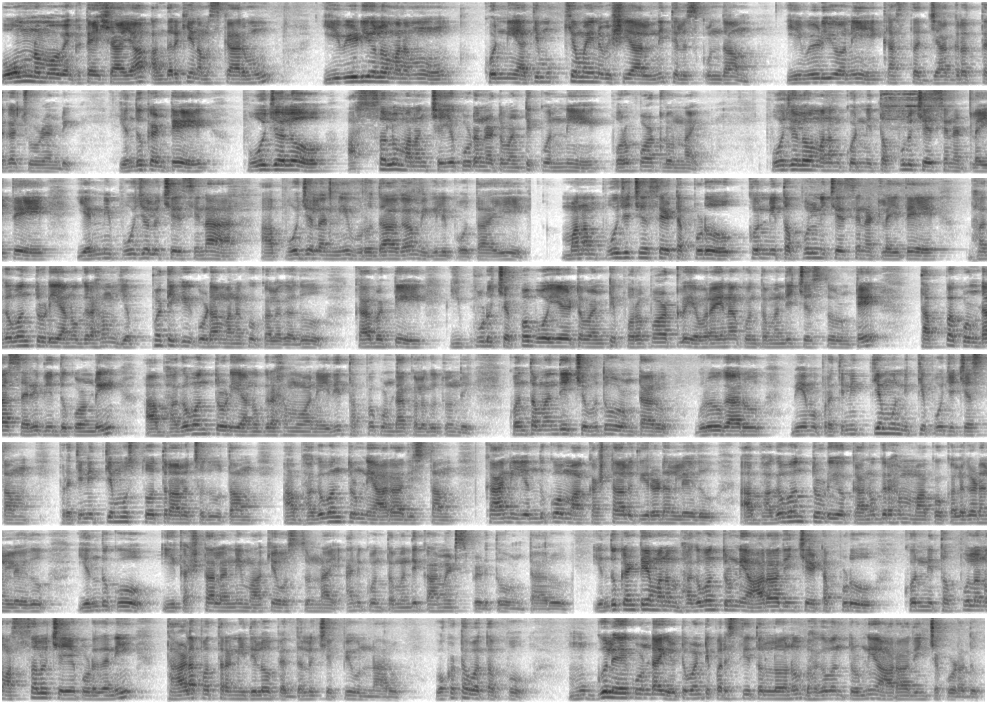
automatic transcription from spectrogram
ఓం నమో వెంకటేశాయ అందరికీ నమస్కారము. ఈ వీడియోలో మనము కొన్ని అతి ముఖ్యమైన విషయాలని తెలుసుకుందాం. ఈ వీడియోని కాస్త జాగ్రత్తగా చూడండి. ఎందుకంటే పూజలో అస్సలు మనం చేయకూడనటువంటి కొన్ని పొరపాట్లు ఉన్నాయి పూజలో మనం కొన్ని తప్పులు చేసినట్లయితే ఎన్ని పూజలు చేసినా ఆ పూజలన్నీ వృధాగా మిగిలిపోతాయి. మనం పూజ చేసేటప్పుడు కొన్ని తప్పుల్ని చేసినట్లయితే భగవంతుడి అనుగ్రహం ఎప్పటికీ కూడా మనకు కలగదు. కాబట్టి ఇప్పుడు చెప్పబోయేటువంటి పొరపాట్లు ఎవరైనా కొంతమంది చేస్తూ ఉంటే తప్పకుండా సరిదిద్దుకోండి. ఆ భగవంతుడి అనుగ్రహము అనేది తప్పకుండా కలుగుతుంది. కొంతమంది చెబుతూ ఉంటారు గురువుగారు మేము ప్రతినిత్యము నిత్య పూజ చేస్తాం ప్రతినిత్యము స్తోత్రాలు చదువుతాం ఆ భగవంతుణ్ణి ఆరాధిస్తాం. కానీ ఎందుకో మా కష్టాలు తీరడం లేదు ఆ భగవంతుడి యొక్క అనుగ్రహం మాకు కలగడం లేదు ఎందుకు ఈ కష్టాలన్నీ మాకే వస్తున్నాయి అని కొంతమంది కామెంట్స్ పెడుతూ ఉంటారు. ఎందుకంటే మనం భగవంతుణ్ణి ఆరాధించేటప్పుడు కొన్ని తప్పులను అస్సలు చేయకూడదని తాళపత్ర నిధిలో పెద్దలు చెప్పి ఉన్నారు. ఒకటవ తప్పు ముగ్గు లేకుండా ఎటువంటి పరిస్థితుల్లోనూ భగవంతుణ్ణి ఆరాధించకూడదు.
